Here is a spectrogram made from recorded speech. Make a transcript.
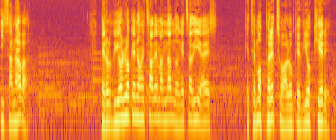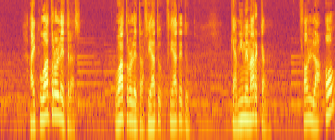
y sanaba. Pero Dios lo que nos está demandando en este día es que estemos prestos a lo que Dios quiere. Hay cuatro letras, cuatro letras, fíjate, tú, que a mí me marcan. Son la O,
